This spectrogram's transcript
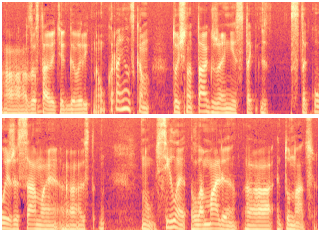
а, заставить их говорить на украинском, точно так же они с, так, с такой же самой э, ну, силой ломали эту нацию.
